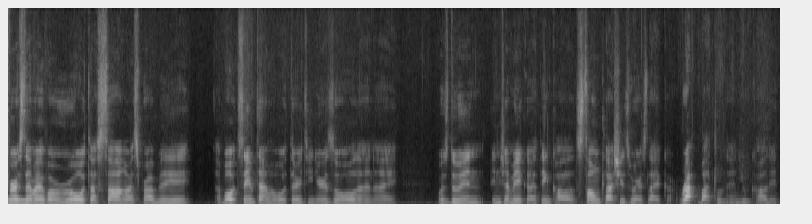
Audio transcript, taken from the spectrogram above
First time I ever wrote a song, I was probably about the same time, about 13 years old, and I was doing in Jamaica a thing called Sound Clashes, where it's like a rap battle, then you would call it.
